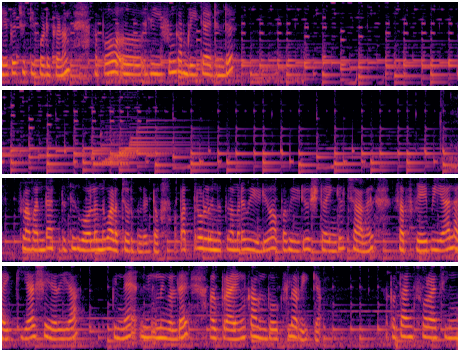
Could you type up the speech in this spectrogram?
ടേപ്പ് ചുറ്റി കൊടുക്കണം. അപ്പോൾ ലീഫും കംപ്ലീറ്റ് ആയിട്ടുണ്ട്. ഫ്ലവറിന്റെ അറ്റത്ത് ഇതുപോലെ ഒന്ന് വളച്ചു കൊടുക്കുന്നുണ്ട് കേട്ടോ. അപ്പോൾ അത്രേ ഉള്ളൂ ഇന്നത്തെ നമ്മുടെ വീഡിയോ. അപ്പോൾ വീഡിയോ ഇഷ്ടമെങ്കിൽ ചാനൽ സബ്സ്ക്രൈബ് ചെയ്യുക ലൈക്ക് ചെയ്യുക ഷെയർ ചെയ്യുക. പിന്നെ നിങ്ങളുടെ അഭിപ്രായങ്ങൾ കമന്റ് ബോക്സിൽ അറിയിക്കാം അപ്പോൾ താങ്ക്സ് ഫോർ വാച്ചിങ്.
